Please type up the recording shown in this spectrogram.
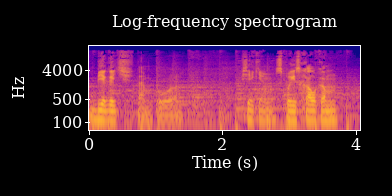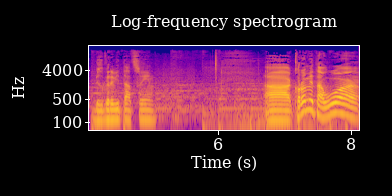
бегать там по всяким спейсхалкам без гравитации. А, кроме того,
